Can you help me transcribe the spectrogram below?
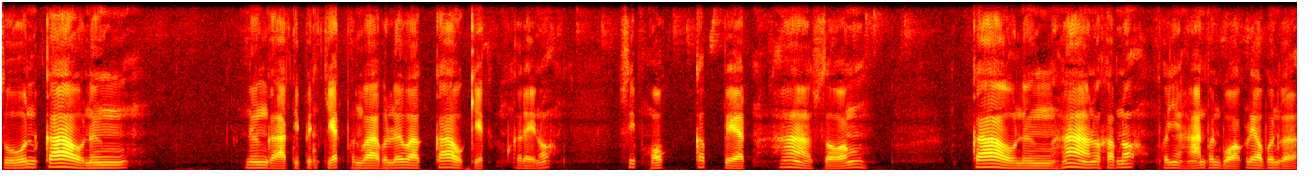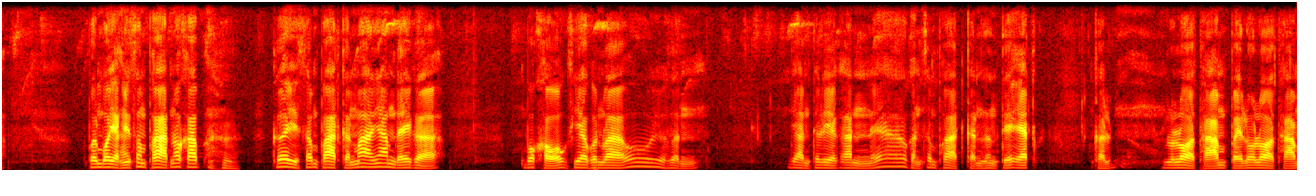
ศูนย์เก้าหนึ่งหนึ่งก็อาจจะเป็นเจ็ดเพิ่นว่าเพิ่นเลยว่าเก้าเจ็ดก็ได้เนาะสิบหกกับแปดห้าสอง เก้าหนึ่งห้าเนาะครับเนาะพญหารเพิ่นบอกแล้วเพิ่นก็เพิ่นบอกอยากให้สัมภาษณ์เนาะครับ เคยสัมภาษณ์กันมาย่ำใดก็บอกเขาเทียเพิ่นว่าโอ้ยสันย่านทะเลกอันแล้วกันสัมภาษณ์กันสันเตแอดก็ล่อๆถามไปล่อๆถาม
